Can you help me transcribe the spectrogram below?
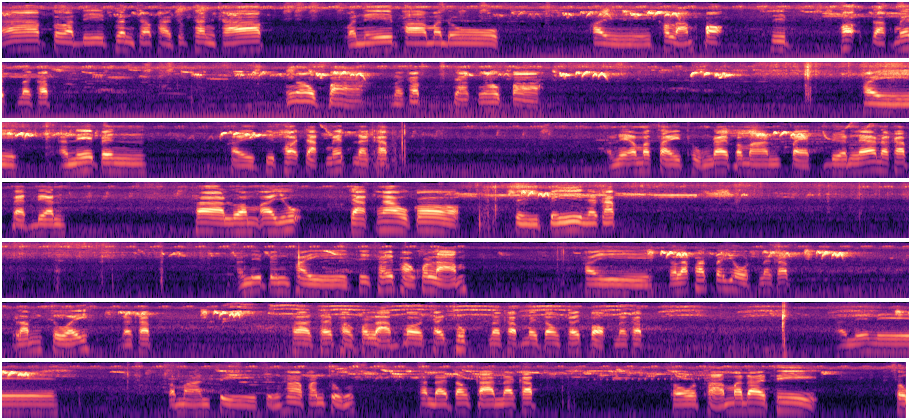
ครับ สวัสดีเพื่อนชาวไผ่ทุกท่านครับ วันนี้พามาดูไผ่ข้าวหลามเปาะที่เพาะจากเม็ดนะครับ เงาป่านะครับ จากเงาป่าไผ่อันนี้เป็นไผ่ที่เพาะจากเม็ดนะครับ อันนี้เอามาใส่ถุงได้ประมาณ 8 เดือนแล้วนะครับ 8 เดือน ถ้ารวมอายุจากเง่าก็4ปีนะครับ อันนี้เป็นไผ่ที่ใช้เผาข้าวหลาม ไผ่สารพัดประโยชน์นะครับลำสวยนะครับ ถ้าใช้เผาข้าวหลามก็ใช้ทุบนะครับ ไม่ต้องใช้ปอกนะครับ อันนี้มีประมาณ4ถึง5,000ถุง ท่านใดต้องการนะครับ โทรถามมาได้ที่ 0867343078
